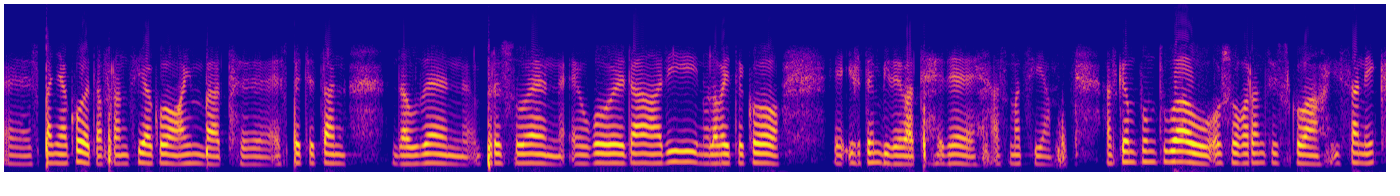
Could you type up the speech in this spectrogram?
eh, Espainiako eta Frantziako hainbat eh, espetxetan dauden presoen egoerari nolabaiteko e, irtenbide bat ere asmatzia. Azken puntu hau oso garrantzizkoa izanik,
